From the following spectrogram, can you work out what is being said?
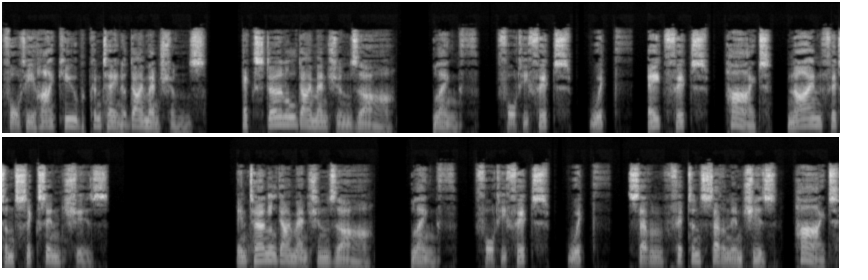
40 high cube container dimensions. External dimensions are length 40 feet, width 8 feet, height 9 feet and 6 inches. Internal dimensions are length 40 feet, width 7 feet and 7 inches, height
